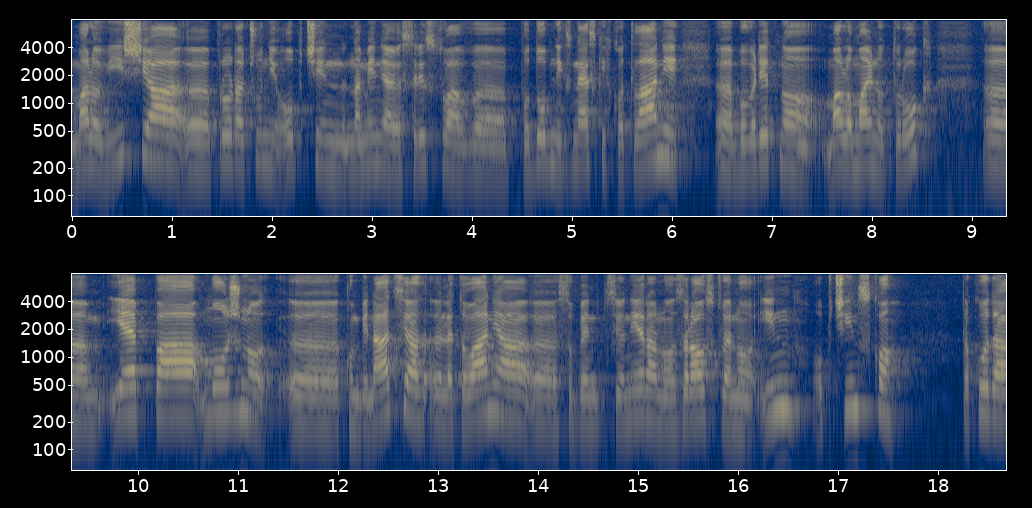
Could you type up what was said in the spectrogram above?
malo višja, proračuni občin namenjajo sredstva v podobnih zneskih kot lani, eh, bo verjetno malo manj otrok. Je pa možno eh, kombinacija letovanja eh, subvencionirano zdravstveno in občinsko, tako da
